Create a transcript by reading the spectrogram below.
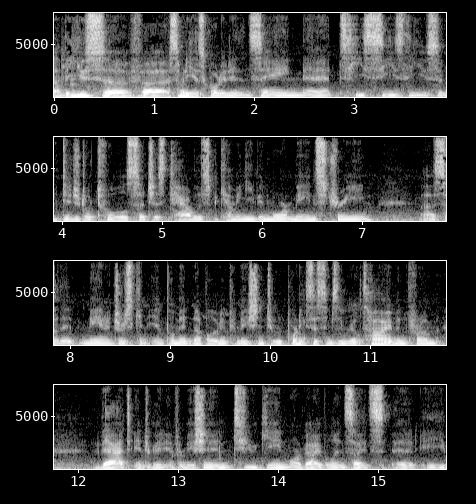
uh, the use of uh, somebody is quoted in saying that he sees the use of digital tools such as tablets becoming even more mainstream uh, so that managers can implement and upload information to reporting systems in real time and from that integrated information to gain more valuable insights at a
